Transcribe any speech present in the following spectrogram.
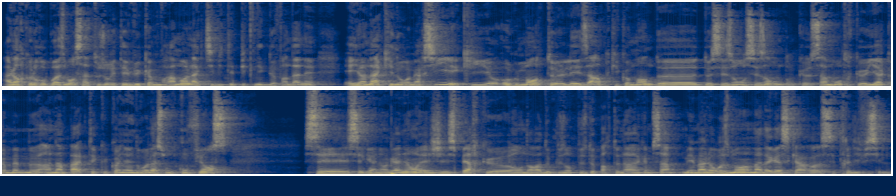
Alors que le reboisement, ça a toujours été vu comme vraiment l'activité pique-nique de fin d'année. Et il y en a qui nous remercient et qui augmentent les arbres qui commandent de, saison en saison. Donc euh, ça montre qu'il y a quand même un impact et que quand il y a une relation de confiance, c'est gagnant-gagnant. Et j'espère qu'on aura de plus en plus de partenariats comme ça. Mais malheureusement, à Madagascar, euh, c'est très difficile.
